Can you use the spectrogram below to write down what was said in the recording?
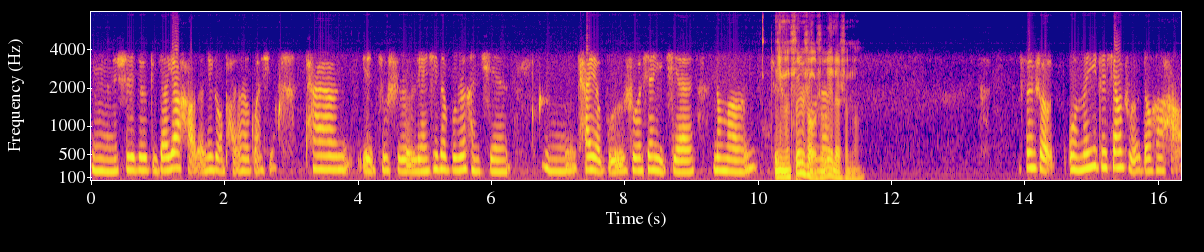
嗯，是就比较要好的那种朋友的关系。他也就是联系的不是很亲，嗯，他也不是说像以前那么。你们分手是为了了什么？分手，我们一直相处的都很好。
